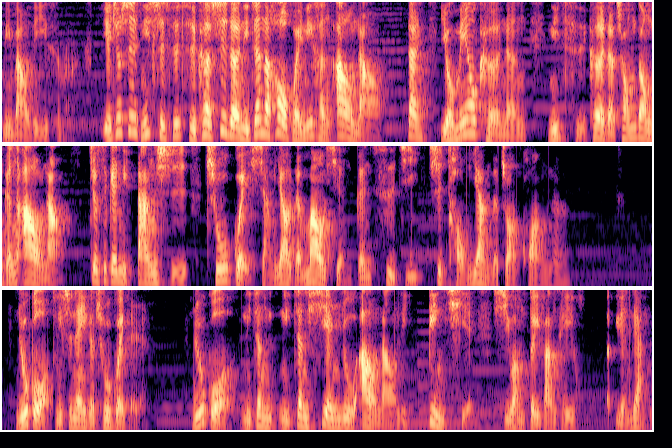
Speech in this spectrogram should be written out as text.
明白我的意思吗？也就是你此时此刻是的，你真的后悔，你很懊恼。但有没有可能，你此刻的冲动跟懊恼，就是跟你当时出轨想要的冒险跟刺激是同样的状况呢？如果你是那一个出轨的人，如果你正你正陷入懊恼里，并且希望对方可以原谅你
